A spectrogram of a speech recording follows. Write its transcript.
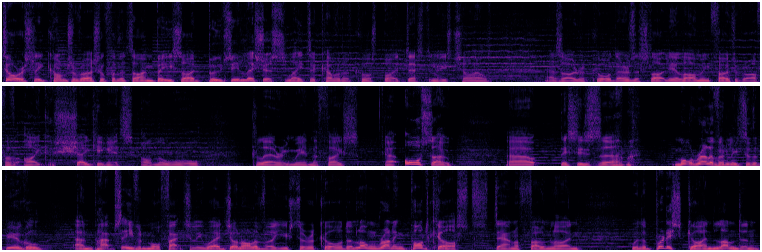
notoriously controversial for the time B side, Bootylicious, later covered, of course, by Destiny's Child. As I record, there is a slightly alarming photograph of Ike shaking it on the wall, glaring me in the face. Uh, also, uh, this is uh, more relevantly to the Bugle, and perhaps even more factually, where John Oliver used to record a long running podcast down a phone line with a British guy in London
